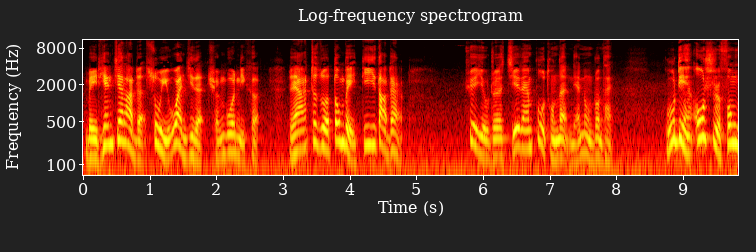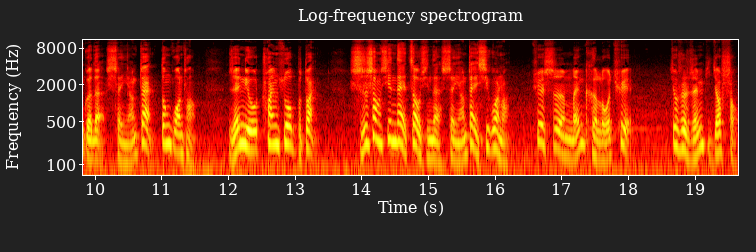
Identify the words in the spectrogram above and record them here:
每天接纳着数以万计的全国旅客。然而，这座东北第一大站却有着截然不同的两种状态：古典欧式风格的沈阳站东广场，人流穿梭不断；时尚现代造型的沈阳站西广场，却是门可罗雀，就是人比较少。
